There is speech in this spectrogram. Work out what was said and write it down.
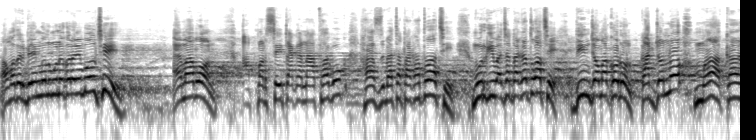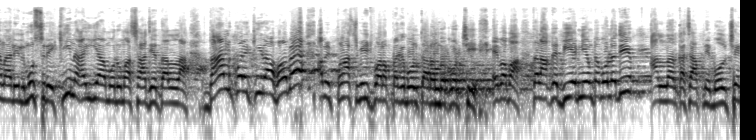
আমাদের বেঙ্গল মনে করে আমি বলছি। এমা বোন আপনার সেই টাকা না থাকুক, হাঁস বেচা টাকা তো আছে, মুরগি বেচা টাকা তো আছে, দিন জমা করুন। কার জন্য? মা কান আলিল মুসরে কিন আইয়া মরুমা সাজেদ আল্লাহ দান করে কিরা হবে? আমি পাঁচ মিনিট পর আপনাকে বলতে আরম্ভ করছি। এ বাবা, তাহলে আগে বিয়ের নিয়মটা বলে দিই। আল্লাহর কাছে আপনি বলছেন,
